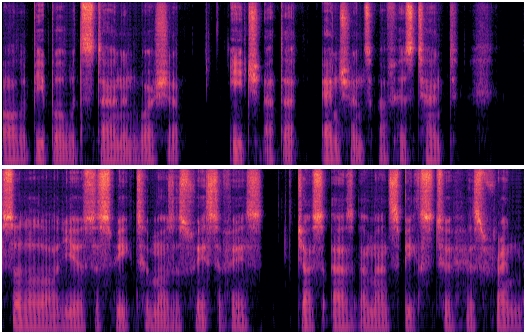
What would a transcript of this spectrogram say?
all the people would stand and worship, each at the entrance of his tent. So the Lord used to speak to Moses face to face, just as a man speaks to his friend.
